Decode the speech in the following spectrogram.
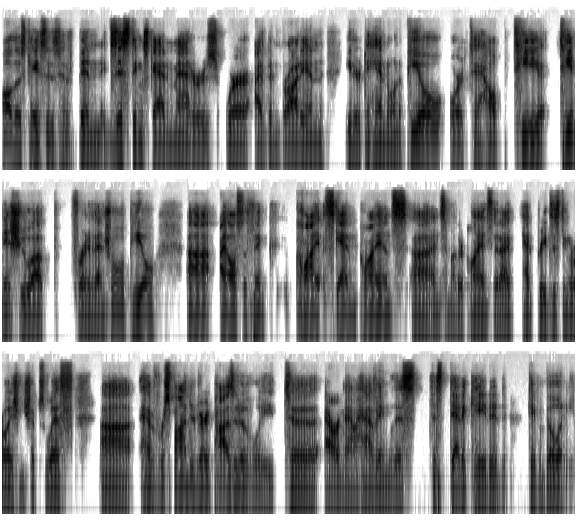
All those cases have been existing Skadden matters where I've been brought in either to handle an appeal or to help tee, tee an issue up for an eventual appeal. Uh, I also think client, Skadden clients uh, and some other clients that I've had pre-existing relationships with uh, have responded very positively to our now having this this dedicated capability.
